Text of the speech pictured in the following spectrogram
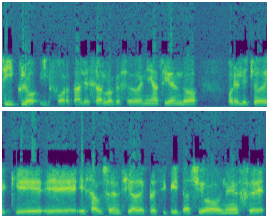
ciclo y fortalecer lo que se venía haciendo por el hecho de que eh, esa ausencia de precipitaciones eh,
